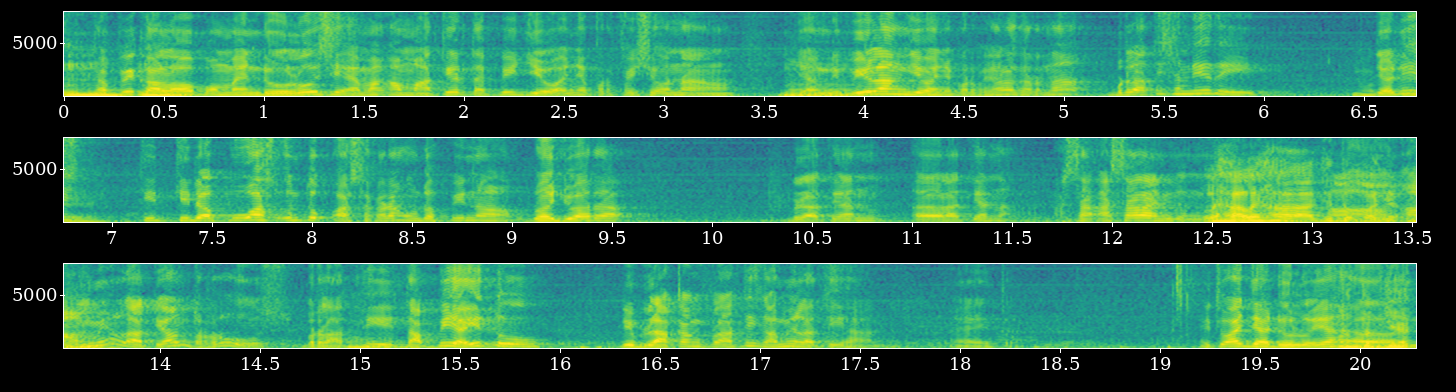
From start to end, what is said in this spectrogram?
Tapi kalau pemain dulu sih emang amatir tapi jiwanya profesional. Yang dibilang jiwanya profesional karena berlatih sendiri. Jadi ti- tidak puas untuk ah sekarang udah final, udah juara. Berlatihan eh, latihan asal-asalan gitu. Leha-leha gitu Ah, banyak. Kami latihan terus, berlatih. Tapi ya itu di belakang pelatih kami latihan. Ya itu. Itu aja dulu ya. Mantap, eh, Jack.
